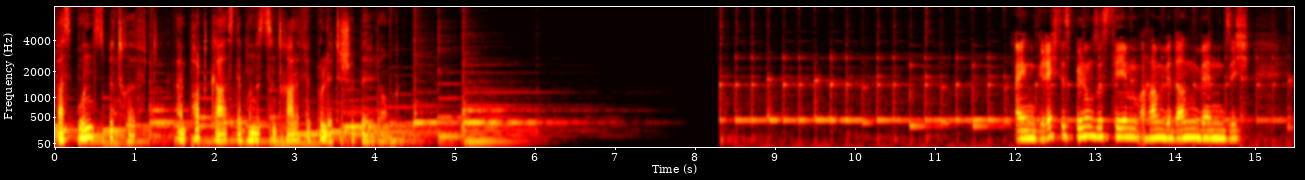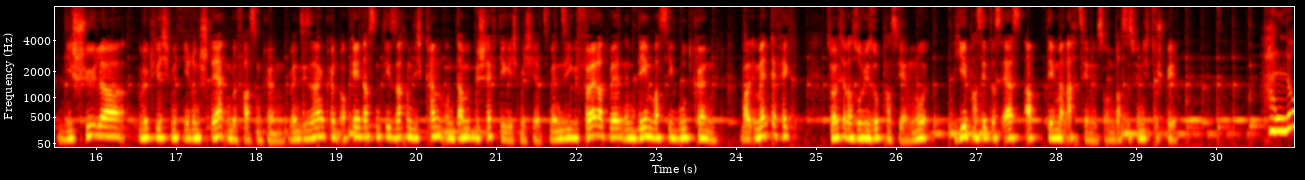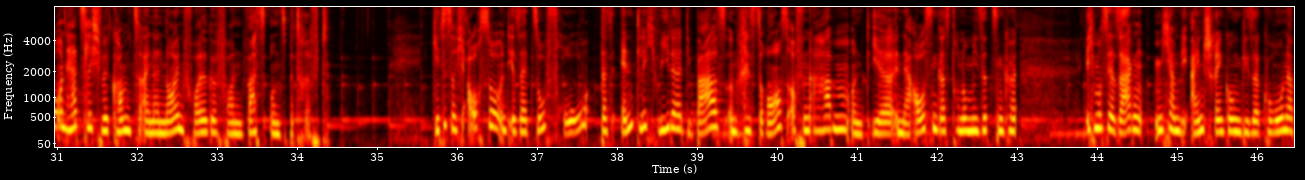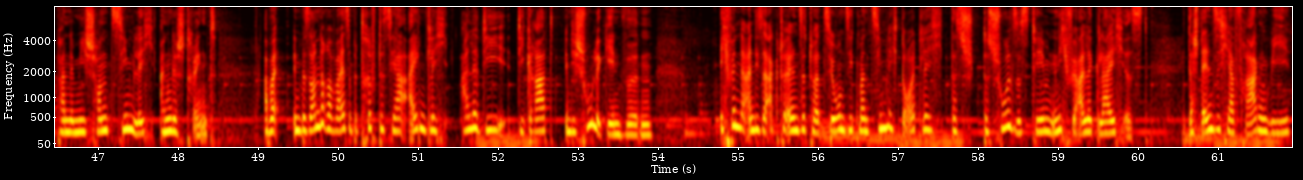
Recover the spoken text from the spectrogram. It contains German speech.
Was uns betrifft, ein Podcast der Bundeszentrale für politische Bildung. Ein gerechtes Bildungssystem haben wir dann, wenn sich die Schüler wirklich mit ihren Stärken befassen können. Wenn sie sagen können, okay, das sind die Sachen, die ich kann und damit beschäftige ich mich jetzt. Wenn sie gefördert werden in dem, was sie gut können. Weil im Endeffekt sollte das sowieso passieren. Nur hier passiert das erst ab, dem man 18 ist und das ist, finde ich, zu spät. Hallo und herzlich willkommen zu einer neuen Folge von Was uns betrifft. Geht es euch auch so und ihr seid so froh, dass endlich wieder die Bars und Restaurants offen haben und ihr in der Außengastronomie sitzen könnt? Ich muss ja sagen, mich haben die Einschränkungen dieser Corona-Pandemie schon ziemlich angestrengt. Aber in besonderer Weise betrifft es ja eigentlich alle die, die gerade in die Schule gehen würden. Ich finde, an dieser aktuellen Situation sieht man ziemlich deutlich, dass das Schulsystem nicht für alle gleich ist. Da stellen sich ja Fragen wie,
